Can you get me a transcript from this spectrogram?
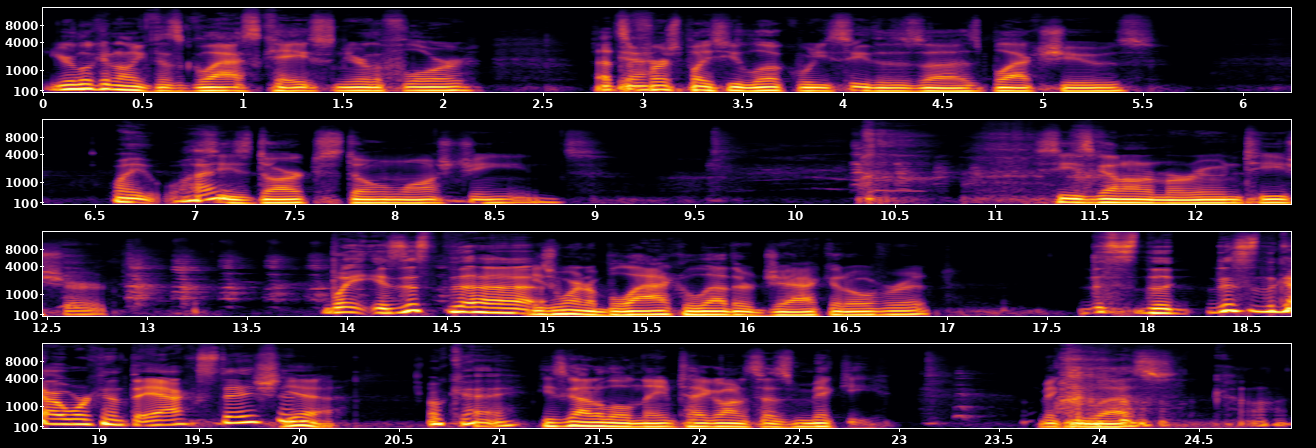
You're looking at like this glass case near the floor. That's Yeah. the first place you look where you see his, uh, his black shoes. Wait, what? See his dark stonewashed jeans. see he's got on a maroon t-shirt. Wait, is this the He's wearing a black leather jacket over it. this is the this is the guy working at the axe station? Yeah. Okay. He's got a little name tag on it says Mickey. Mickey Less. God.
